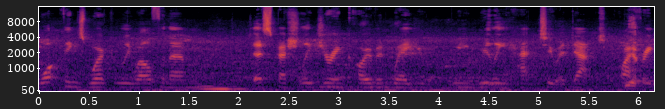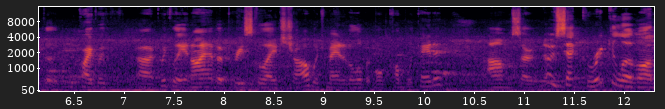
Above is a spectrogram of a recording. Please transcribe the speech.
what things worked really well for them, especially during COVID, where you we really had to adapt quite Yep. quickly, quite quick, uh, quickly. And I have a preschool age child, which made it a little bit more complicated. Um, so no set curriculum on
